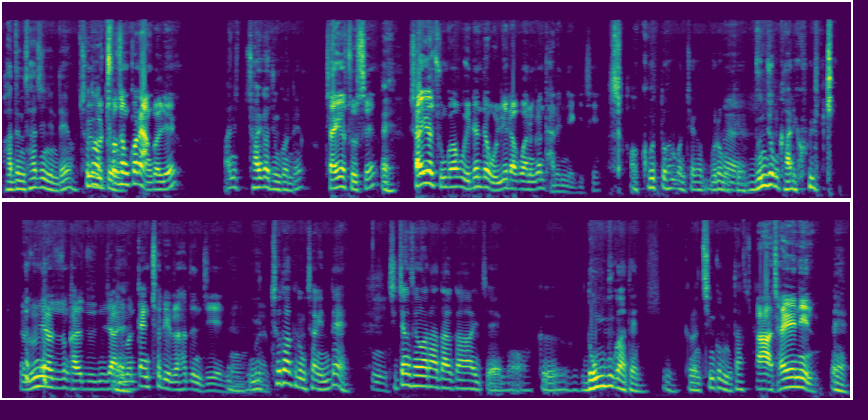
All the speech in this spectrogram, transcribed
받은 사진인데요. 그리고 초등학교 초선권에 안 걸려요? 아니 자기가 준 건데요. 자기가 줬어요? 네. 자기가 준 거하고 이런 데 올리라고 하는 건 다른 얘기지. 어, 그것도 한번 제가 물어볼게요. 네. 눈좀 가리고 올릴게요. 눈이라도 좀 가르쳐주든지 아니면 땡 처리를 하든지. 뭐. 이 네. 초등학교 동창인데 음. 직장 생활하다가 이제 뭐 그 농부가 된 음, 그런 친구입니다. 아, 자연인. 네,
